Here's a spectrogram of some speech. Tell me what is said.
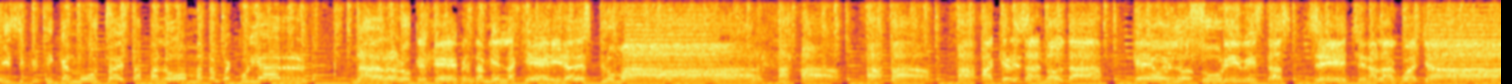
Y si critican mucho a esta paloma tan peculiar, nada raro que el jefe también la quiere ir a desplumar. Ja, ja, ja, ja, ja, ja, qué risa nos da que hoy los uribistas se echen al agua ya.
